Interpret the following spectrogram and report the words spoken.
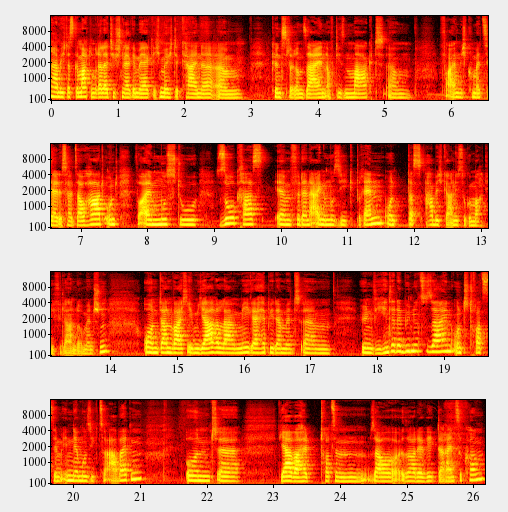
habe ich das gemacht und relativ schnell gemerkt, ich möchte keine ähm, Künstlerin sein auf diesem Markt. Ähm, vor allem nicht kommerziell, ist halt sau hart und vor allem musst du so krass für deine eigene Musik brennen und das habe ich gar nicht so gemacht wie viele andere Menschen. Und dann war ich eben jahrelang mega happy damit, irgendwie hinter der Bühne zu sein und trotzdem in der Musik zu arbeiten. Und äh, ja, war halt trotzdem sau, sau der Weg, da reinzukommen.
